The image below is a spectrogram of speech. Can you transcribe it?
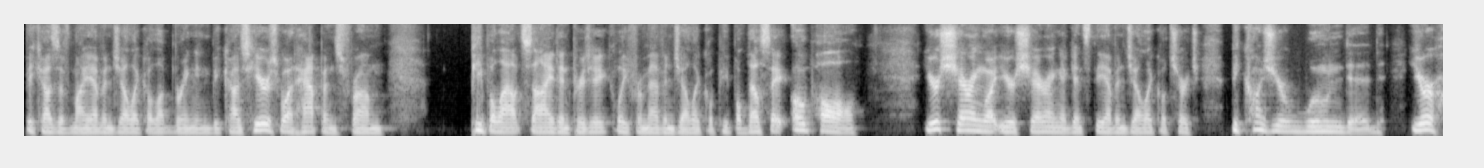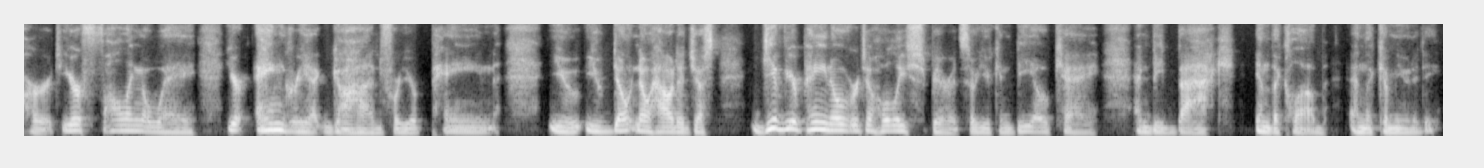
because of my evangelical upbringing, because here's what happens from people outside and particularly from evangelical people. They'll say, oh, Paul, you're sharing what you're sharing against the evangelical church because you're wounded, you're hurt, you're falling away, you're angry at God for your pain. You you don't know how to just give your pain over to Holy Spirit so you can be okay and be back in the club and the community.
